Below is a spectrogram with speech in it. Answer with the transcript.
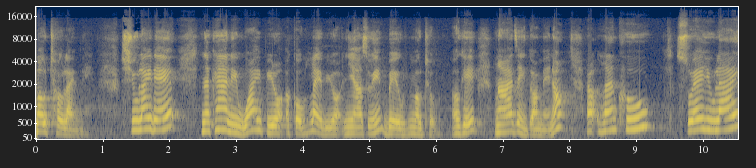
မှုတ်ထုတ်လိုက်မယ်ရှူလိုက်တဲ့နှာခမ်းကနေဝိုက်ပြီးတော့အကုန်လှည့်ပြီးတော့ညာဆိုရင်ဘယ်ကိုမှုတ်ထုတ်โอเคငါးချိန်သွားမယ်เนาะအဲ့တော့လန်ခူဆွဲယူလိုက်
